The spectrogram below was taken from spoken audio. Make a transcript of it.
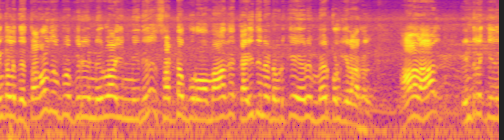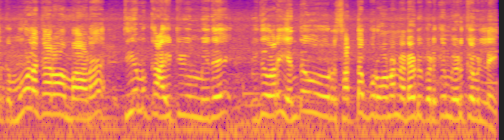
எங்களது தகவல் தொழில்நுட்ப பிரிவு நிர்வாகியின் மீது சட்டப்பூர்வமாக கைது நடவடிக்கை மேற்கொள்கிறார்கள். ஆனால் இன்றைக்கு இதற்கு மூல காரணமான திமுக ஐடிவியின் மீது இதுவரை எந்த ஒரு சட்டப்பூர்வமான நடவடிக்கையும் எடுக்கவில்லை.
